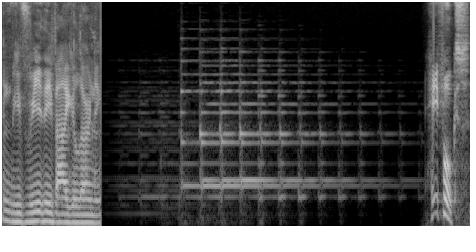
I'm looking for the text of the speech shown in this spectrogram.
and we really value learning. Hey folks,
